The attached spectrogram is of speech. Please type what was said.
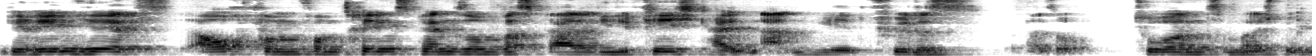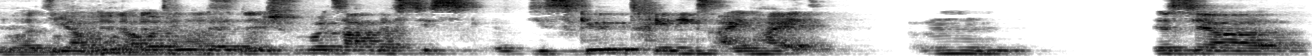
wir reden hier jetzt auch vom, vom Trainingspensum, was gerade die Fähigkeiten angeht, für das, also Touren zum Beispiel. Wo halt so ja, gut, aber hast, ne? ich würde sagen, dass die, die Skill-Trainingseinheit ähm, ist ja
